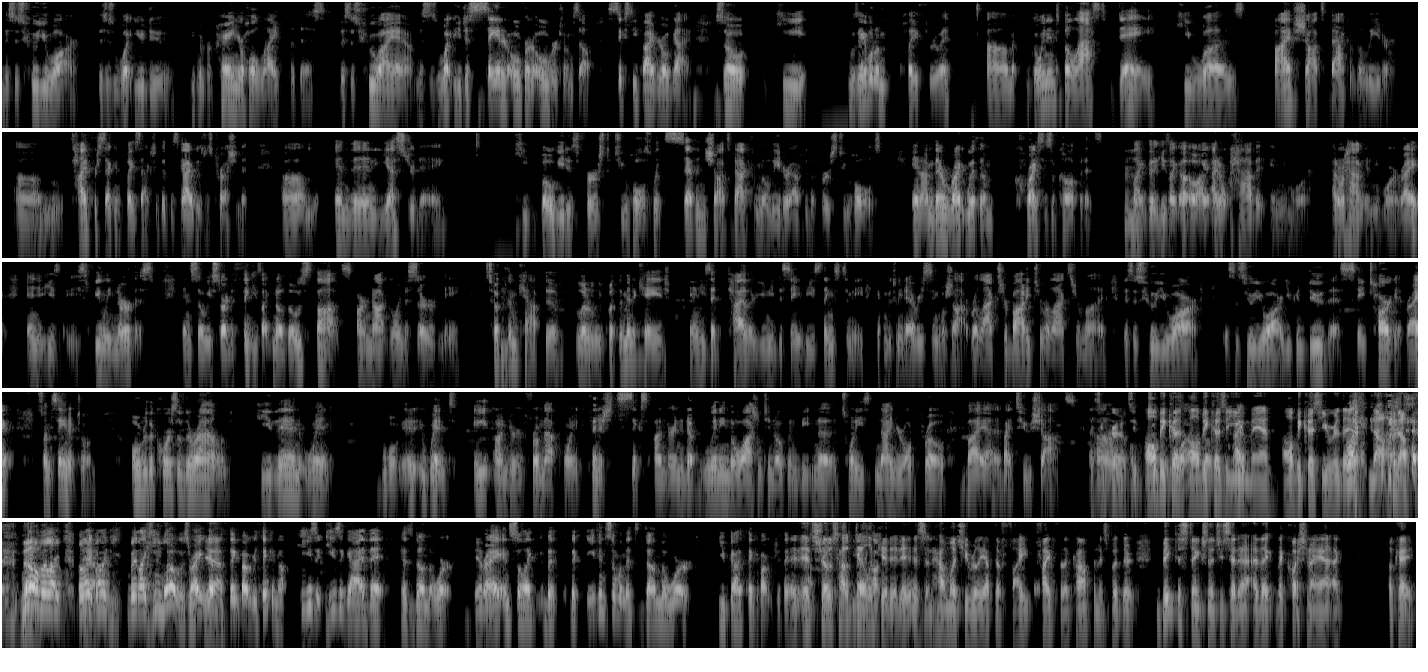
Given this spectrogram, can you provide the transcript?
This is who you are. This is what you do. You've been preparing your whole life for this. This is who I am. This is what he just saying it over and over to himself. 65 year old guy. So he was able to play through it. Um, going into the last day, he was five shots back of the leader, um, tied for second place actually, but this guy was just crushing it. Um, and then yesterday, he bogeyed his first two holes, went seven shots back from the leader after the first two holes. And I'm there right with him crisis of confidence. Mm. Like that, he's like, oh, I, I don't have it anymore. I don't have it anymore, right? And he's he's feeling nervous, and so he started to think. He's like, no, those thoughts are not going to serve me. Took mm. them captive, literally put them in a cage, and he said, Tyler, you need to say these things to me in between every single shot. Relax your body to relax your mind. This is who you are. This is who you are. You can do this. Stay target, right? So I'm saying it to him. Over the course of the round, he then went well, it went eight under from that point, finished six under, and ended up winning the Washington Open, beating a 29 year old pro by uh, by two shots. That's um, incredible. Um, to, all to because all because of right? you, man. All because you were there. no, no, no, no. But like, but like, yeah. but like, but like, he knows, right? You yeah. think about what you're thinking about. He's a, he's a guy that has done the work, yep. right? And so like, but but even someone that's done the work you've got to think about what you're thinking. It, it shows how you delicate it is and how much you really have to fight fight for the confidence. But there, big distinction that you said. And I, the, the question I, I, okay,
